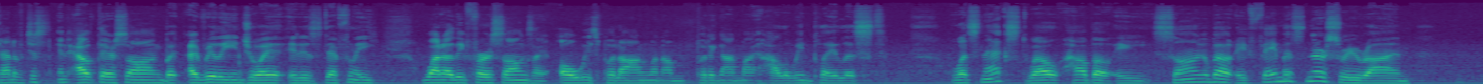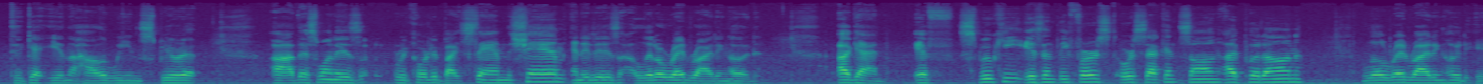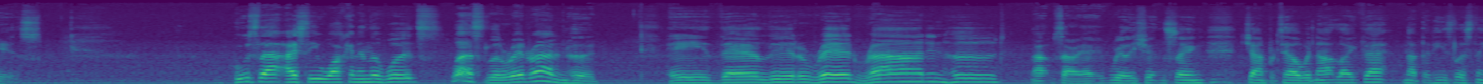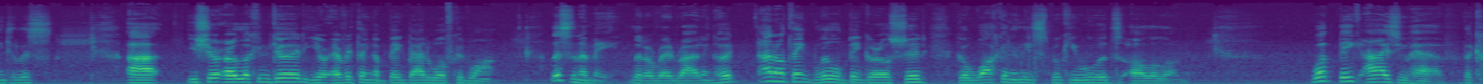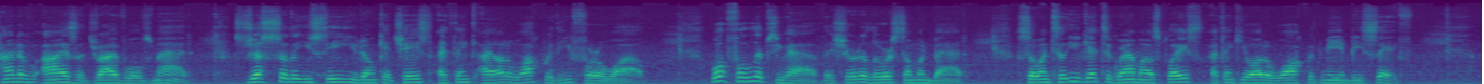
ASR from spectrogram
kind of just an out there song, but I really enjoy it. It is definitely one of the first songs I always put on when I'm putting on my Halloween playlist. What's next? Well, how about a song about a famous nursery rhyme to get you in the Halloween spirit? Uh, this one is recorded by Sam the Sham, and it is Little Red Riding Hood. Again, if Spooky isn't the first or second song I put on, Little Red Riding Hood is. Who's that I see walking in the woods? Well, that's Little Red Riding Hood. Hey there, Little Red Riding Hood. Oh, sorry, I really shouldn't sing. John Pertell would not like that. Not that he's listening to this. Uh, you sure are looking good. You're everything a big bad wolf could want. Listen to me, Little Red Riding Hood. I don't think little big girls should go walking in these spooky woods all alone. What big eyes you have, the kind of eyes that drive wolves mad. Just so that you see you don't get chased, I think I ought to walk with you for a while. What full lips you have, they sure to lure someone bad. So until you get to Grandma's place, I think you ought to walk with me and be safe.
